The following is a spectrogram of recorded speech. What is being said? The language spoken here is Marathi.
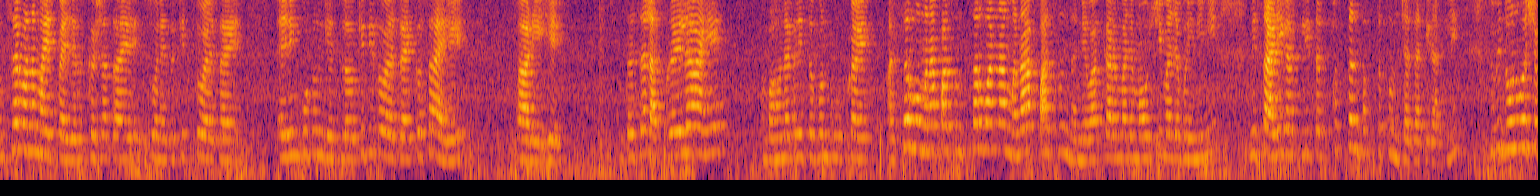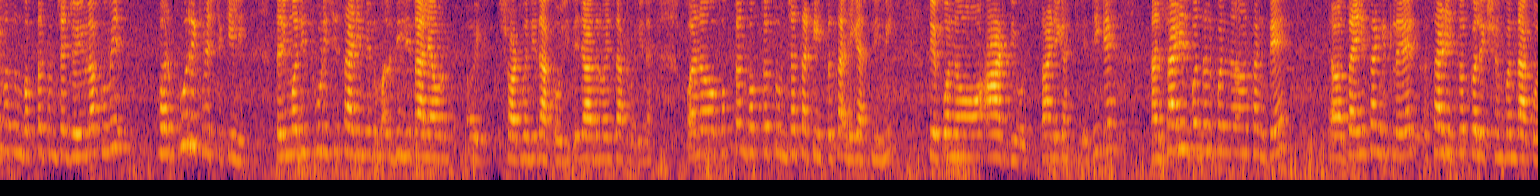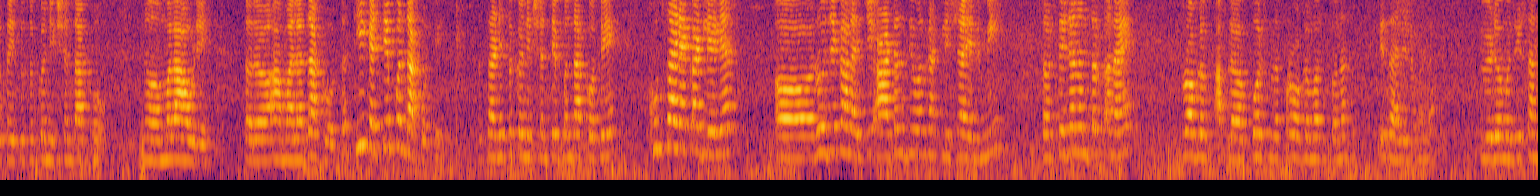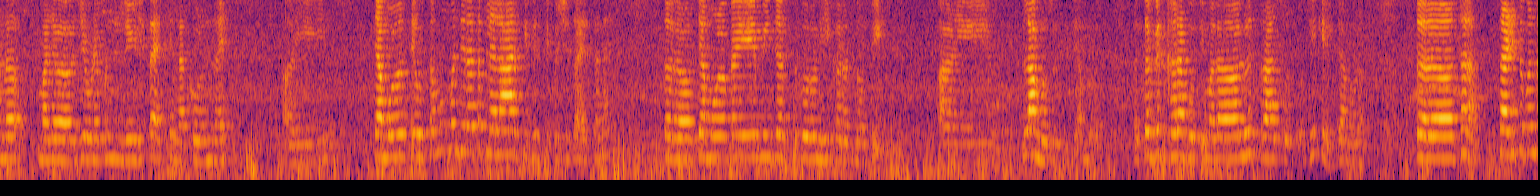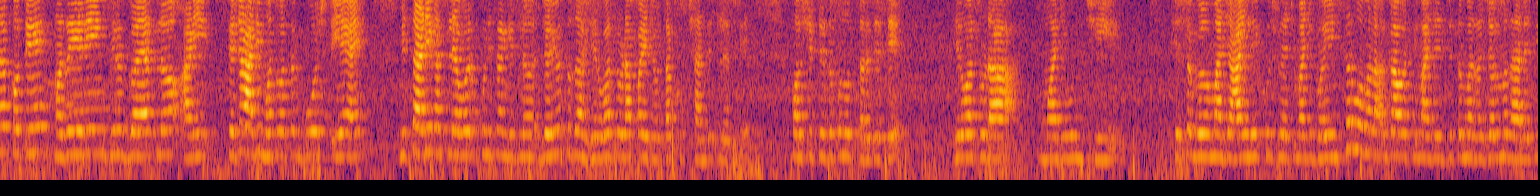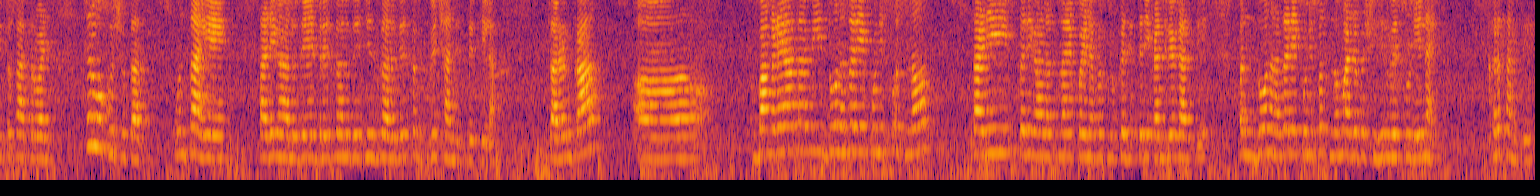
सर्वांना माहीत पाहिजे कशाचं आहे सोन्याचं किती तोळ्याचं आहे एरिंग कुठून घेतलं किती तोळ्याचं आहे कसं आहे आणि हे. तर चला पहिलं आहे. भावनाताईचं पण खूप काय आणि सर्व मनापासून सर्वांना मनापासून धन्यवाद. कारण माझ्या मावशी माझ्या बहिणीनी मी साडी घातली तर फक्त फक्त तुमच्यासाठी घातली. तुम्ही दोन वर्षापासून बघता तुमच्या जयूला तुम्ही भरपूर रिक्वेस्ट केली. तरी मध्ये थोडीशी साडी मी तुम्हाला दिल्लीत आल्यावर शॉर्टमध्ये दाखवली. त्याच्या अदरवाईज दाखवली नाही. पण फक्त फक्त तुमच्यासाठी इथं साडी घातली मी. ते पण आठ दिवस साडी घातली ठीक आहे? आणि साडीबद्दल पण सांगते. अं, ताईने सांगितलंय साडीचं कलेक्शन पण दाखवता तुझं कनेक्शन दाखव. मला आवडेल. तर आम्हाला दाखव. तर ठीक आहे ते पण दाखवते. साडीचं कनेक्शन ते पण दाखवते. खूप साड्या काढलेल्या. रोजे घालायची आठच दिवस घातली शाळेत मी. तर त्याच्यानंतर का नाही प्रॉब्लेम आपला पर्सनल प्रॉब्लेम असतो ना ते झालेलं मला. व्हिडिओमध्ये सांगणं माझ्या जेवढे पण लेडीज आहेत त्यांना कळून जाईल. आणि त्यामुळं ते होतं. मग मंदिरात आपल्याला आरती बिरती कशी जायचं नाही. तर त्यामुळं काही मी जास्त करून ही करत नव्हती. आणि लांबच होती त्यामुळं. तब्येत खराब होती मला लई त्रास होतो ठीक आहे त्यामुळं. तर चला साडीचं पण दाखवते माझं इयरिंग फिरत गळ्यातलं आणि त्याच्या आधी महत्त्वाचं गोष्ट हे आहे मी साडी घातल्यावर कुणी सांगितलं जयू तुझा हिरवा चुडा पाहिजे होता खूप छान दिसले असते. मावशी त्याचं पण उत्तर देते हिरवा चुडा माझी उंची हे सगळं माझ्या आईला खुश व्हायची माझी बहीण सर्व मला गावातली माझे जिथं माझा जन्म झाला तिथं सासरवाडी सर्व खुश होतात. उंच आहे साडी घालू दे ड्रेस घालू दे जीन्स घालू दे सगळे छान दिसते तिला. कारण का बांगड्या आता मी दोन हजार एकोणीसपासनं साडी कधी घालत नाही पहिल्यापासून कधीतरी एखादी वेळ घालते. पण दोन हजार एकोणीसपासून माझ्यापाशी हिरवे चुडे नाहीत. खरं सांगते.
